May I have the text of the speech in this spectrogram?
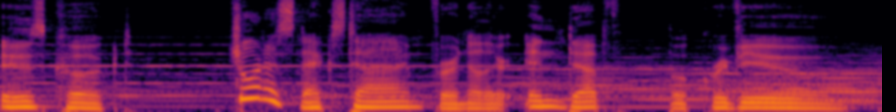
is cooked. Join us next time for another in depth book review.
